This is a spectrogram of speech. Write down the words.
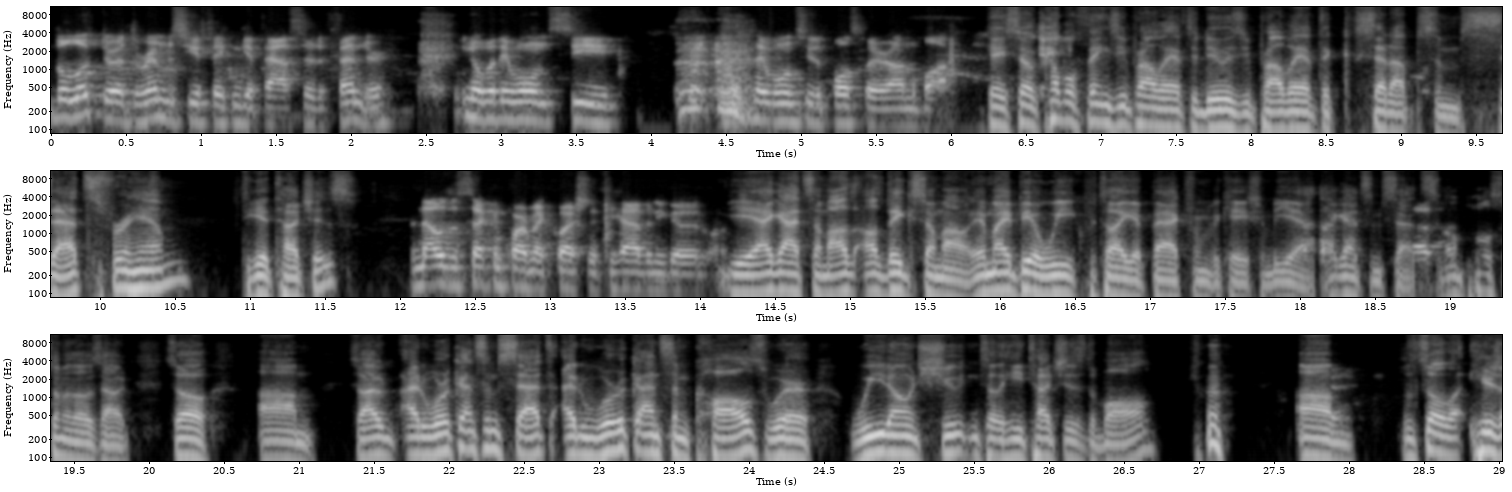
They'll look there at the rim to see if they can get past their defender, you know, but they won't see they won't see the pulse player on the block. Okay, so a couple things you probably have to do is you probably have to set up some sets for him to get touches. And that was the second part of my question. If you have any good ones, Yeah, I got some. I'll I'll dig some out. It might be a week until I get back from vacation, but yeah, I got some sets. I'll pull some of those out. So um, so I'd, I'd work on some sets. I'd work on some calls where we don't shoot until he touches the ball. um, so here's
